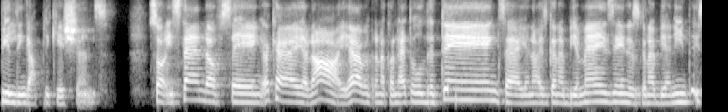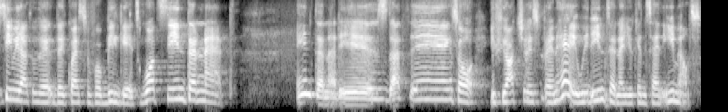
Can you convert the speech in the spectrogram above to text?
building applications so instead of saying, okay, you know, yeah, we're gonna connect all the things, uh, you know, it's gonna be amazing. It's gonna be an in- similar to the, the question for Bill Gates. What's the internet? Internet is that thing. So if you actually explain, hey, with internet, you can send emails.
